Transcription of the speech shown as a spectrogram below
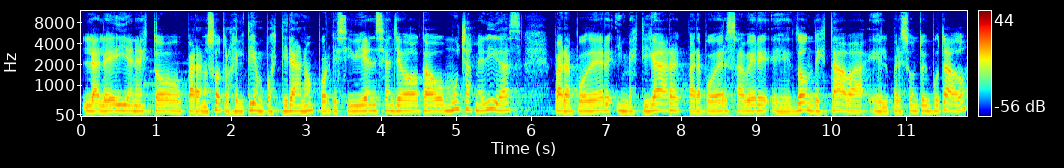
La ley en esto, para nosotros, el tiempo es tirano, porque si bien se han llevado a cabo muchas medidas para poder investigar, para poder saber eh, dónde estaba el presunto imputado,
